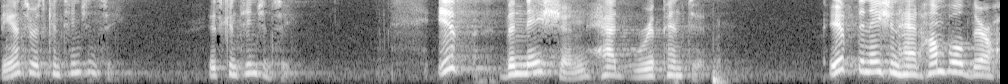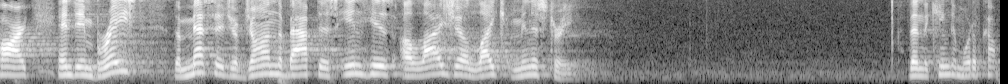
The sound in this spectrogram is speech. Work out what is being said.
The answer is contingency. It's contingency. If the nation had repented, if the nation had humbled their heart and embraced the message of John the Baptist in his Elijah like ministry, then the kingdom would have come.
